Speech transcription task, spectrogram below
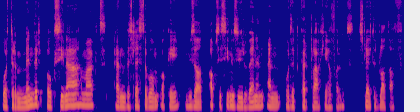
wordt er minder auxine aangemaakt en beslist de boom, oké, nu zal het abscisinezuur winnen en wordt het kurklaagje gevormd, sluit het blad af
